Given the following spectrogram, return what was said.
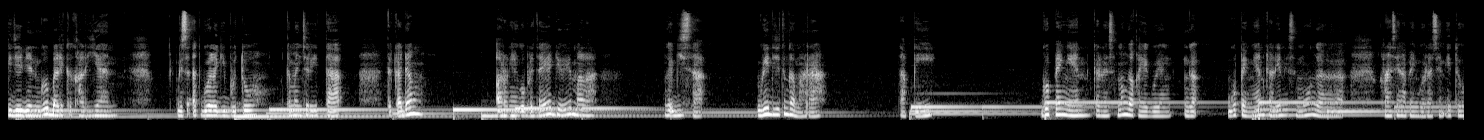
kejadian gue balik ke kalian. Di saat gue lagi butuh teman cerita terkadang orang yang gue percaya dia malah nggak bisa. Gue di situ nggak marah. Tapi gue pengen kalian semua nggak kayak gue yang nggak gue pengen kalian semua nggak ngerasain apa yang gue rasain itu.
